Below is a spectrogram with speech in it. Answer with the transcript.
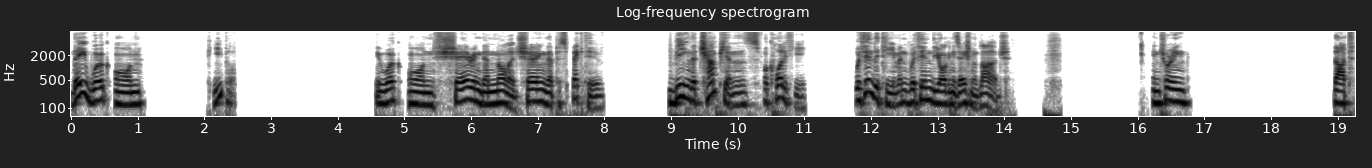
They work on people. They work on sharing their knowledge, sharing their perspective, being the champions for quality within the team and within the organization at large. Ensuring that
